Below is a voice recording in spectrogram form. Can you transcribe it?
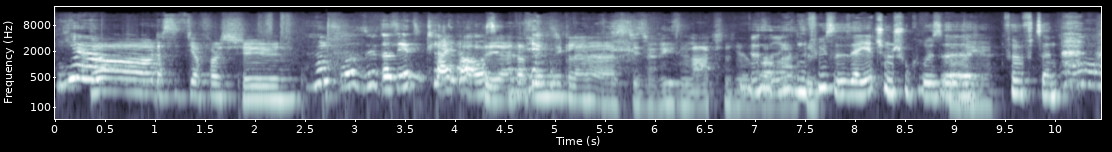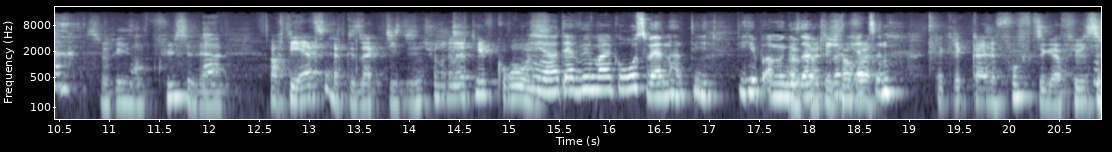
Ja, Oh, das sieht ja voll schön. so sieht das jetzt kleiner aus. Ja, das sehen sie kleiner aus, diese riesen Latschen hier. Das sind riesen. Füße, das ist ja jetzt schon Schuhgröße Oh, ja. 15. Riesen Füße der. Auch die Ärztin hat gesagt, die sind schon relativ groß. Ja, der will mal groß werden, hat die, die Hebamme gesagt. Oh Gott, ich die hoffe, Ärztin. der kriegt keine 50er Füße.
